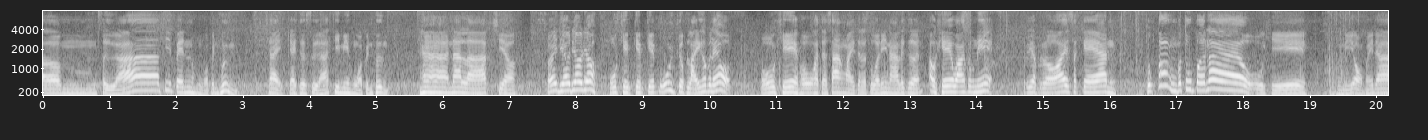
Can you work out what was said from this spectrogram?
เอิ่มเสือที่เป็นหัวเป็นพึ่ง ใช่แกคือเสือที่มีหัวเป็นพึ่ง น่ารักเชียวเฮ้ยเดี๋ยวเดี๋ยวเดี๋ยวโอ้เก็บเก็บเก็บโอ้ยเกือบไหลเข้าไปแล้วโอเคเพราะว่าจะสร้างใหม่แต่ละตัวนี่นานเหลือเกิน โอเควางตรงนี้ เรียบร้อยสแกน ถูกต้องประตูเปิดแล้วโอเคตรงนี้ออกไม่ได้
